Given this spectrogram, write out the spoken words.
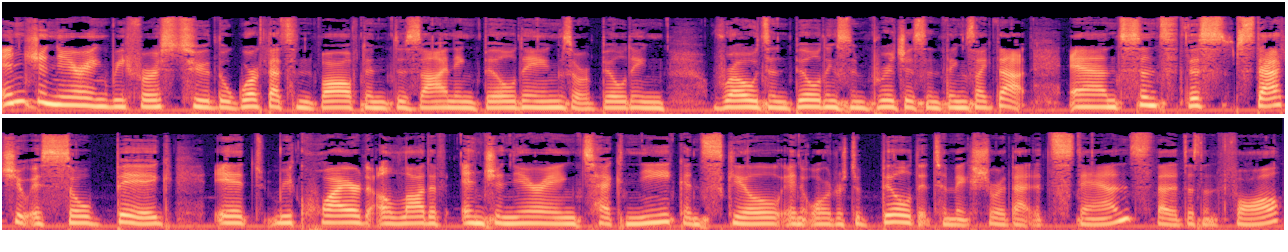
Engineering refers to the work that's involved in designing buildings or building roads and buildings and bridges and things like that. And since this statue is so big, it required a lot of engineering technique and skill in order to build it to make sure that it stands, that it doesn't fall,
